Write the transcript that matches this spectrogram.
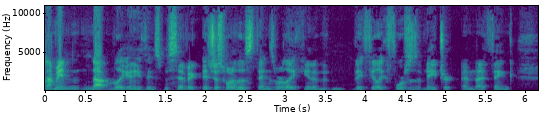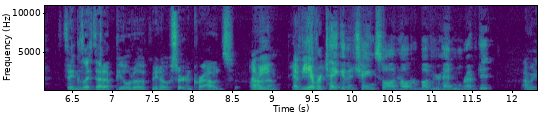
I mean, not like anything specific. It's just one of those things where, like, you know, they feel like forces of nature, and I think things like that appeal to you know certain crowds. I don't mean, know. have you ever taken a chainsaw and held it above your head and revved it? I mean,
